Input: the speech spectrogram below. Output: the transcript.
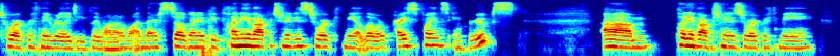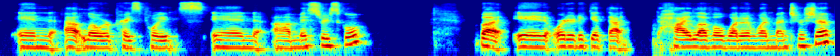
to work with me really deeply one-on-one. There's still going to be plenty of opportunities to work with me at lower price points in groups. Um, plenty of opportunities to work with me in at lower price points in uh, mystery school. But in order to get that high level one-on-one mentorship,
